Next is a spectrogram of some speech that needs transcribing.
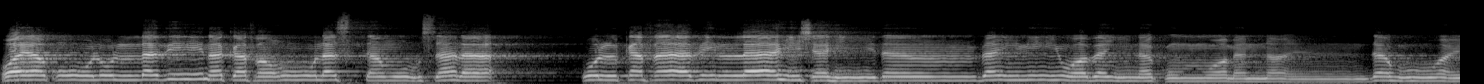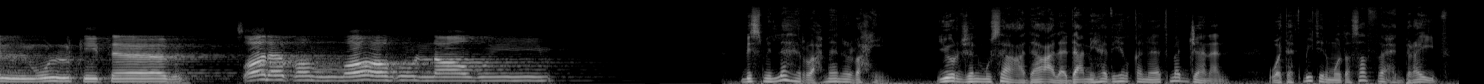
ويقول الذين كفروا لست مرسلا قل كفى بالله شهيدا بيني وبينكم ومن عنده علم الكتاب. صدق الله العظيم. بسم الله الرحمن الرحيم. يرجى المساعدة على دعم هذه القناة مجانا وتثبيت المتصفح برايف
